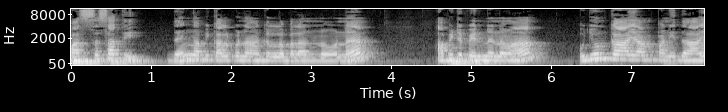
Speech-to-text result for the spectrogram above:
පස්ස සති. දැන් අපි කල්පනා කරලා බලන්න ඕන. අපිට පෙන්නනවා උජුම් කායම් පනිදාය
